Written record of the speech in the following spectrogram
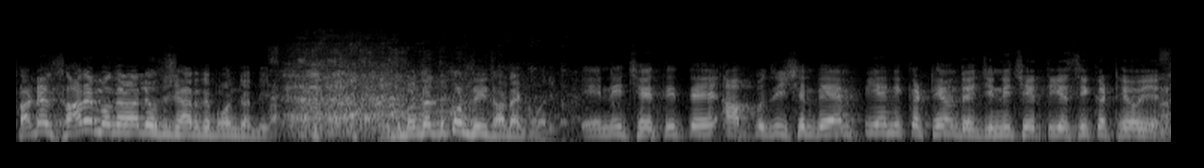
ਸਾਡੇ ਸਾਰੇ ਮੰਗਣ ਵਾਲੇ ਉਸ ਸ਼ਹਿਰ ਤੇ ਪਹੁੰਚ ਜਾਂਦੇ ਇੱਕ ਬੰਦਾ ਚੁੱਕਣ ਸਹੀ ਸਾਡਾ ਇੱਕ ਵਾਰੀ ਇੰਨੀ ਛੇਤੀ ਤੇ ਆਪੋਜੀਸ਼ਨ ਦੇ ਐਮਪੀ ਨਹੀਂ ਇਕੱਠੇ ਹੁੰਦੇ ਜਿੰਨੀ ਛੇਤੀ ਅਸੀਂ ਇਕੱਠੇ ਹੋ ਜਾਂਦੇ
